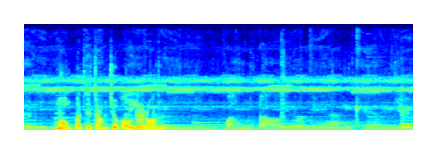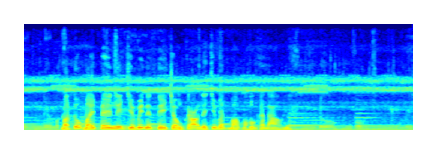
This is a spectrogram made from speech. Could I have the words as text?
តីបងពិតជាចង់ជួបអូនណារស់បាំងដោយរនាំងខាងយើងនៅម្ខាងបើទោះបីពេលនេះជាវិនាទីចុងក្រោយនៃជីវិតរបស់បងក៏ដោយដងវងវែ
